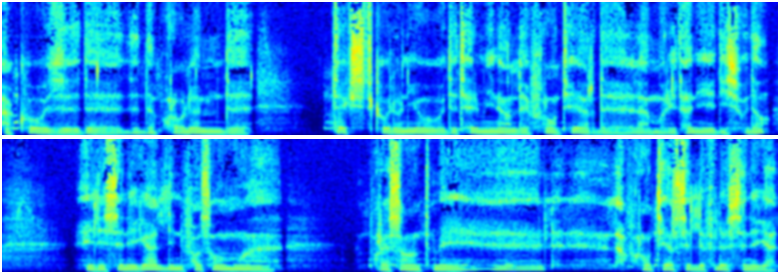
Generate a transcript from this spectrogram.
à cause de, problèmes de textes coloniaux déterminant les frontières de la Mauritanie et du Soudan, et le Sénégal d'une façon moins pressante, mais euh, la frontière c'est le fleuve Sénégal.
